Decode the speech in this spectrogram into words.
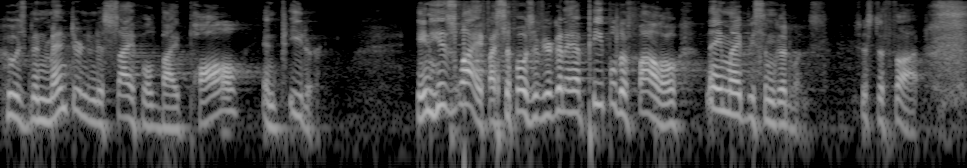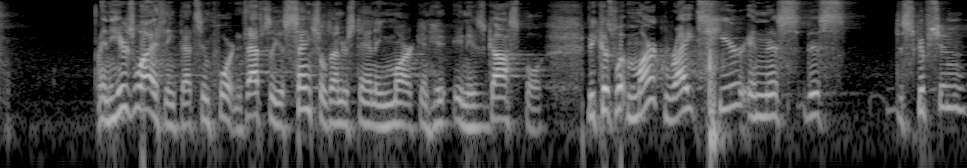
who has been mentored and discipled by Paul and Peter in his life. I suppose if you're going to have people to follow, they might be some good ones. Just a thought. And here's why I think that's important. It's absolutely essential to understanding Mark in his, in his gospel. Because what Mark writes here in this, this description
